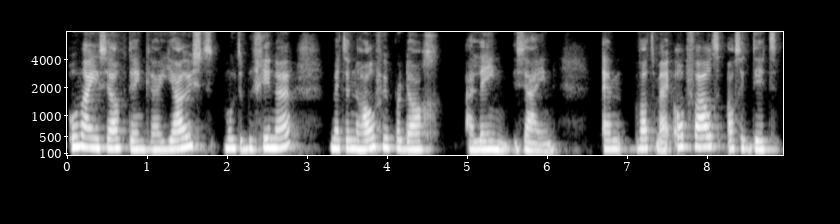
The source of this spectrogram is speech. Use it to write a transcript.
om aan jezelf denken. Juist moeten beginnen met een half uur per dag alleen zijn. En wat mij opvalt als ik dit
